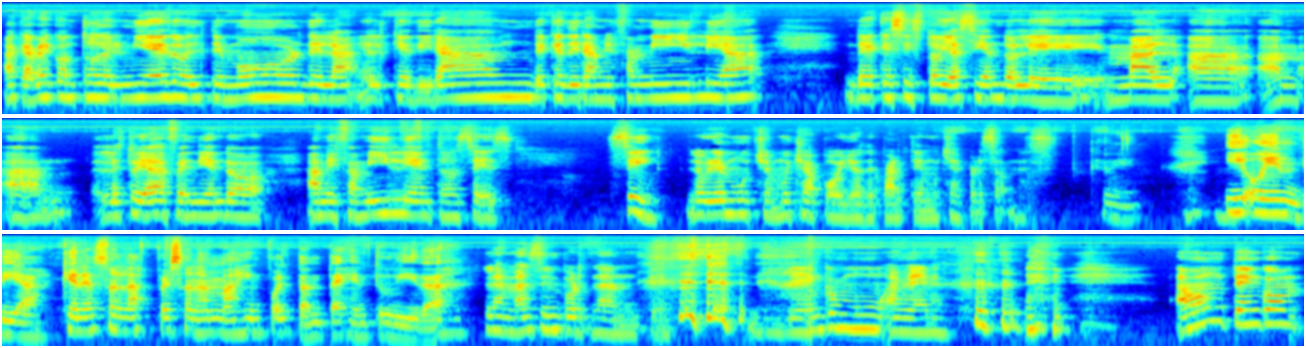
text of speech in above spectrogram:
acabé con todo el miedo, el temor de la, el que dirán, de que dirá mi familia, de que si estoy haciéndole mal a, le estoy ofendiendo a mi familia, entonces sí, logré mucho, mucho apoyo de parte de muchas personas. Qué bien. Y hoy en día, ¿quiénes son las personas más importantes en tu vida? Las más importantes. tengo a ver, aún tengo,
